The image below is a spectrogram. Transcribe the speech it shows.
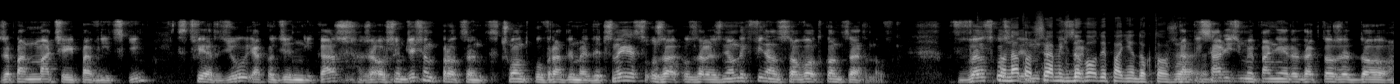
że pan Maciej Pawlicki stwierdził jako dziennikarz, że 80% członków Rady Medycznej jest uza- uzależnionych finansowo od koncernów. W związku No na to trzeba mieć dowody, panie doktorze. Napisaliśmy, panie redaktorze, do e,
